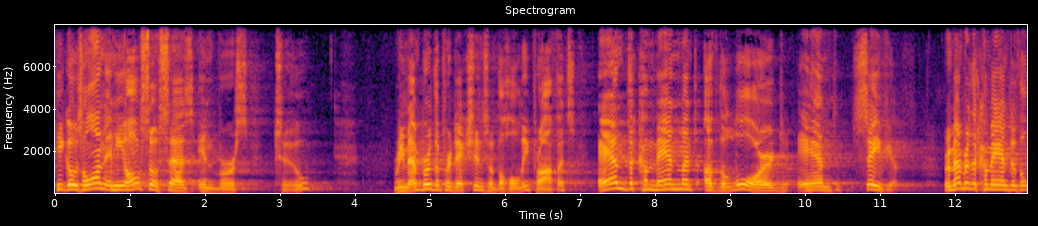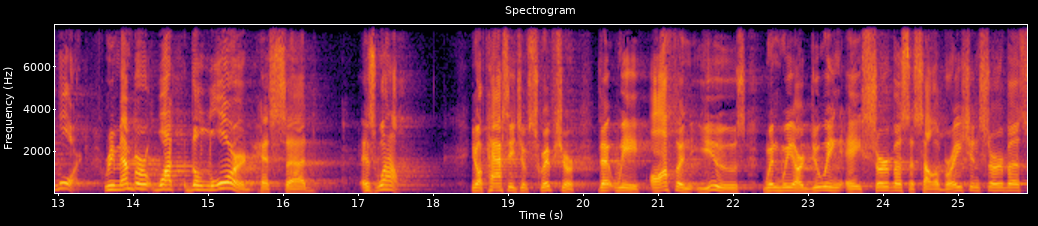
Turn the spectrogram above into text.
He goes on and he also says in verse 2 Remember the predictions of the holy prophets and the commandment of the Lord and Savior. Remember the command of the Lord. Remember what the Lord has said as well. You know, a passage of scripture that we often use when we are doing a service, a celebration service,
